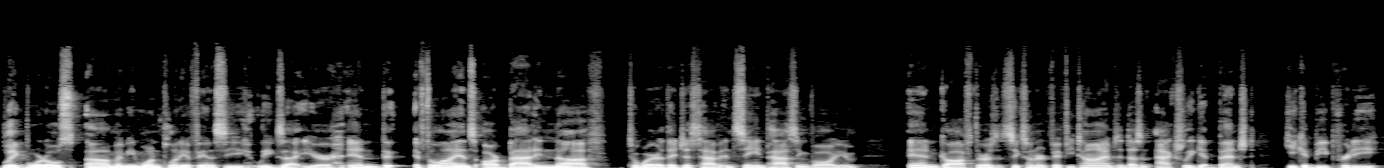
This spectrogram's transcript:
Blake Bortles, um, I mean, won plenty of fantasy leagues that year. And the, if the Lions are bad enough to where they just have insane passing volume and Goff throws it 650 times and doesn't actually get benched, he could be pretty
